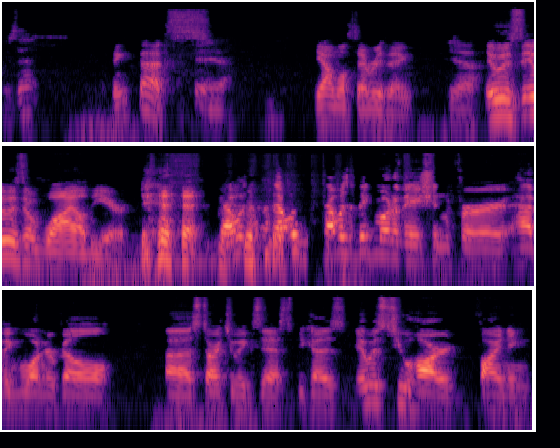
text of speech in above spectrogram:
Was that? I think that's Yeah. yeah, almost everything. Yeah. It was it was a wild year. that was that was that was a big motivation for having Wonderville uh, start to exist because it was too hard finding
